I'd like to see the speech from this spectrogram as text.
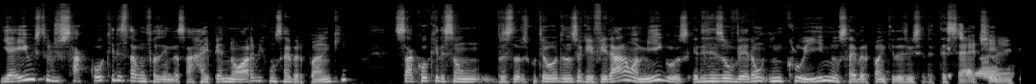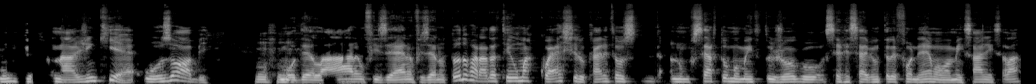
E aí o estúdio sacou que eles estavam fazendo essa hype enorme com Cyberpunk sacou que eles são prestadores de conteúdo, não sei o que, viraram amigos, eles resolveram incluir no Cyberpunk 2077 Personagem. um personagem que é o Ozob. Uhum. Modelaram, fizeram, fizeram toda a parada. Tem uma quest do cara, então num certo momento do jogo você recebe um telefonema, uma mensagem, sei lá,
